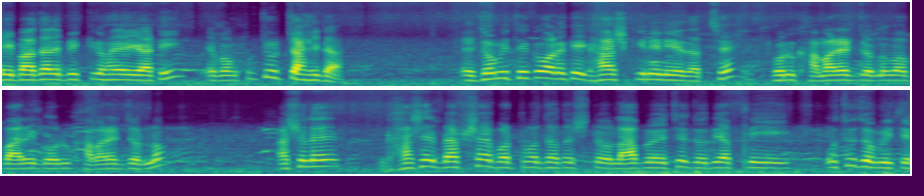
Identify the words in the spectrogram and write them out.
এই বাজারে বিক্রি হয় এই আটি এবং প্রচুর চাহিদা। এই জমি থেকেও অনেকেই ঘাস কিনে নিয়ে যাচ্ছে গরু খামারের জন্য বা বাড়ির গরু খামারের জন্য। আসলে ঘাসের ব্যবসায় বর্তমান যথেষ্ট লাভ রয়েছে। যদি আপনি উঁচু জমিতে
